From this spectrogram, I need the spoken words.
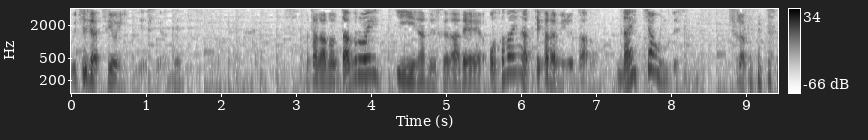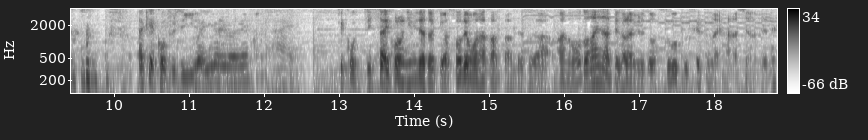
宇宙では強いんですよね。ただ、あの、0080なんですけど、あれ、大人になってから見ると、あの、泣いちゃうんですよね。辛くて。あれ結構不思議まあですね。いろいろねはい結構小さい頃に見た時はそうでもなかったんですが、あの、大人になってから見るとすごく切ない話なんでね。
